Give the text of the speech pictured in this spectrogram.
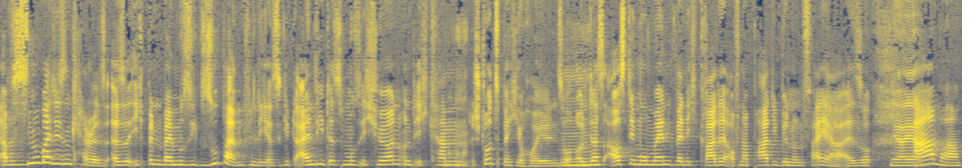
Aber es ist nur bei diesen Carols. Also ich bin bei Musik super empfindlich. Also es gibt ein Lied, das muss ich hören und ich kann Mhm. Sturzbäche heulen. So. Und das aus dem Moment, wenn ich gerade auf einer Party bin und feier. Also, Ja, ja. aber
